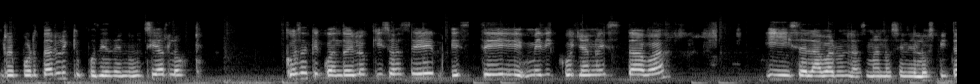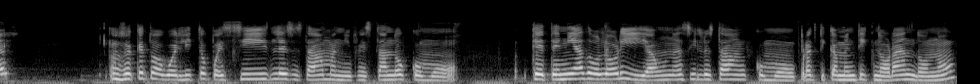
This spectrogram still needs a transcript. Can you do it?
reportarlo y que podía denunciarlo. Cosa que cuando él lo quiso hacer, este médico ya no estaba y se lavaron las manos en el hospital. O sea que tu abuelito pues sí les estaba manifestando como que tenía dolor y aún así lo estaban como prácticamente ignorando, ¿no?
